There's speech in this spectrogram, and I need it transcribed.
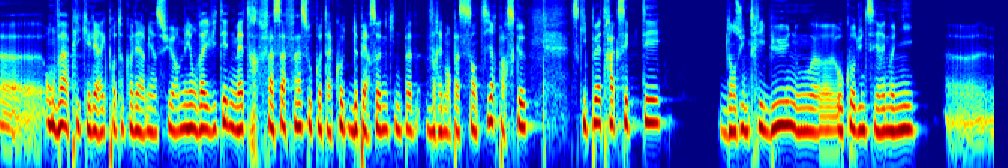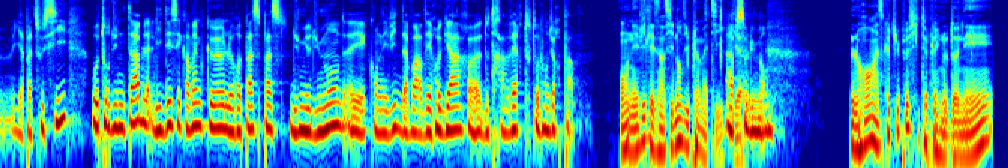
euh, on va appliquer les règles protocolaires, bien sûr, mais on va éviter de mettre face à face ou côte à côte deux personnes qui ne peuvent vraiment pas se sentir, parce que ce qui peut être accepté dans une tribune ou euh, au cours d'une cérémonie il n'y a pas de souci. Autour d'une table, l'idée c'est quand même que le repas se passe du mieux du monde et qu'on évite d'avoir des regards de travers tout au long du repas. On évite les incidents diplomatiques. Absolument. Laurent, est-ce que tu peux s'il te plaît nous donner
